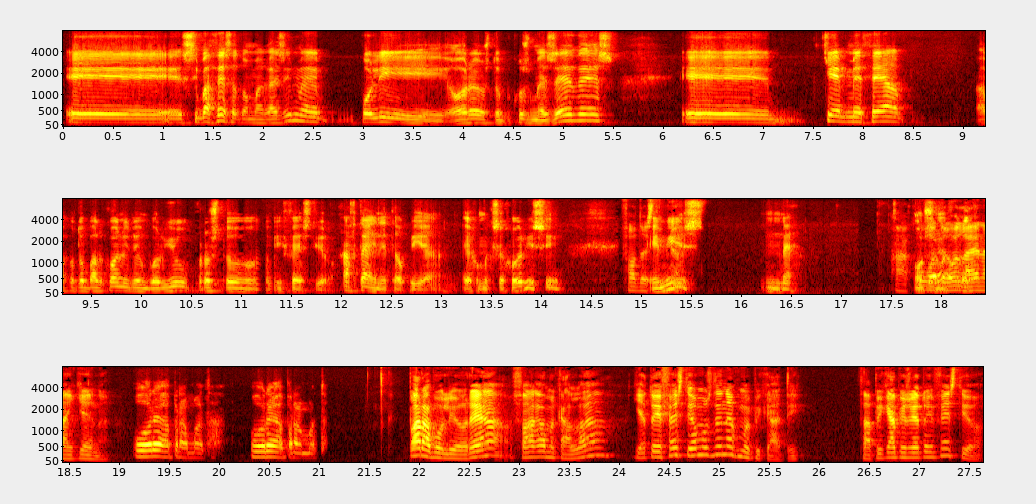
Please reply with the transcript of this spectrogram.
ε, συμπαθέστατο μαγαζί με πολύ ωραίους τοπικούς μεζέδες ε, και με θέα από το μπαλκόνι του εμποριού προς το ηφαίστειο. Αυτά είναι τα οποία έχουμε ξεχωρίσει. Φανταστικά. Εμείς, ναι. Ακούγονται όλα ένα και ένα. Ωραία πράγματα. Ωραία πράγματα. Πάρα πολύ ωραία. Φάγαμε καλά. Για το ηφαίστειο όμως δεν έχουμε πει κάτι. Θα πει κάποιος για το ηφαίστειο;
